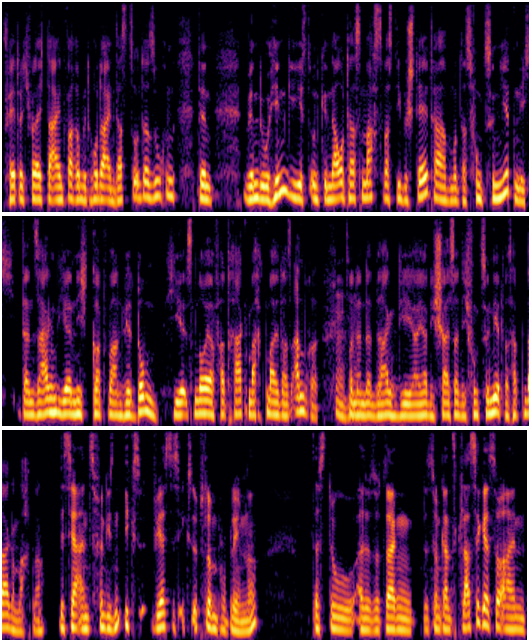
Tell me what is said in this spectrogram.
Fällt euch vielleicht eine einfache Methode ein, das zu untersuchen. Denn wenn du hingehst und genau das machst, was die bestellt haben und das funktioniert nicht, dann sagen die ja nicht, Gott, waren wir dumm. Hier ist ein neuer Vertrag, macht mal das andere. Sondern dann sagen die ja, ja, die Scheiße hat nicht funktioniert. Was habt denn da gemacht, ne? Das ist ja eins von diesen X, wie heißt das XY-Problem, ne? Dass du, also sozusagen, das ist so ein ganz Klassiker, so ein,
